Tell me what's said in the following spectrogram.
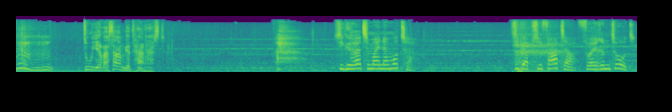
du ihr was angetan hast. Sie gehörte meiner Mutter. Sie gab sie Vater vor ihrem Tod.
